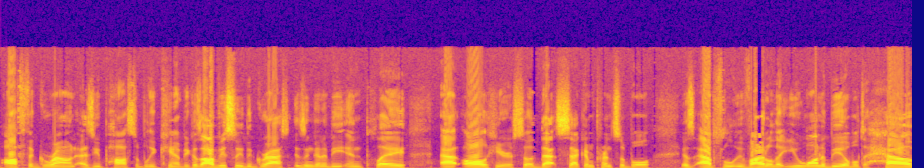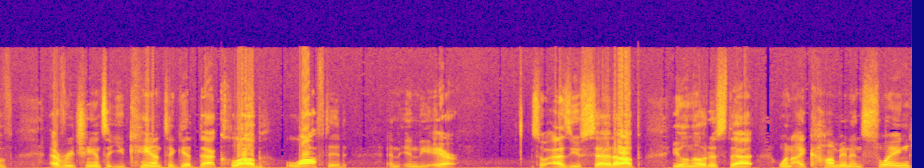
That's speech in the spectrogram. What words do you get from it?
off the ground as you possibly can because obviously the grass isn't going to be in play at all here. So that second principle is absolutely vital that you want to be able to have every chance that you can to get that club lofted and in the air. So as you set up, you'll notice that when I come in and swing,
